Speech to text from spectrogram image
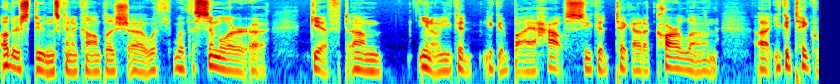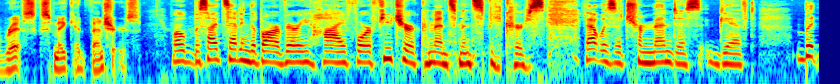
other students can accomplish uh, with, with a similar uh, gift. Um, you know, you could you could buy a house, you could take out a car loan, uh, you could take risks, make adventures. Well, besides setting the bar very high for future commencement speakers, that was a tremendous gift. But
